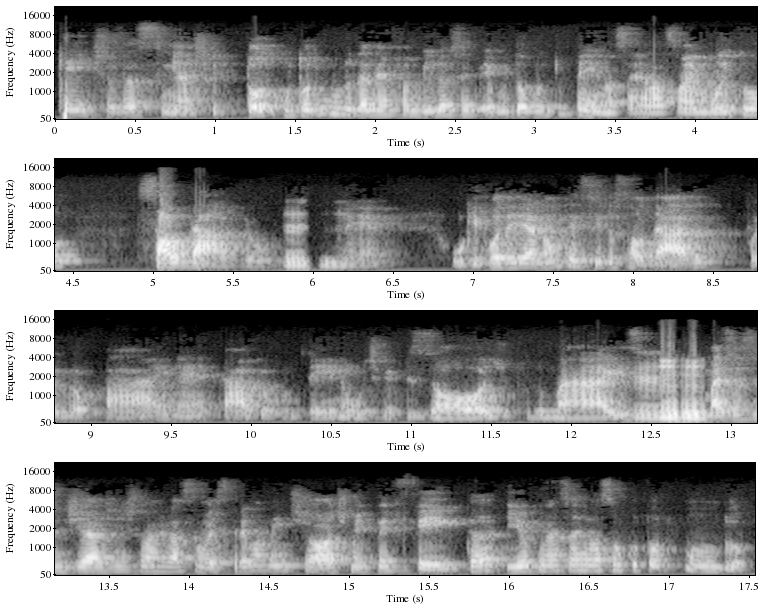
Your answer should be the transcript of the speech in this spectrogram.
queixas, assim. Acho que todo, com todo mundo da minha família eu, sempre, eu me dou muito bem. Nossa relação é muito saudável, uhum. né? O que poderia não ter sido saudável foi meu pai, né, tal, que eu contei no último episódio, tudo mais. Uhum. Mas hoje em dia a gente tem uma relação extremamente ótima e perfeita, e eu tenho essa relação com todo mundo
